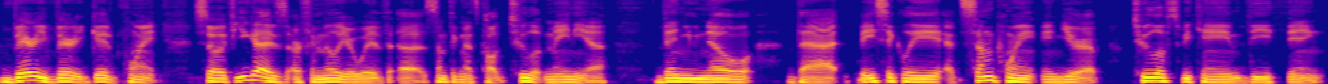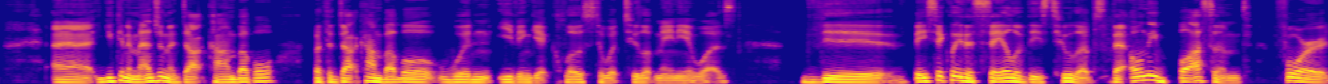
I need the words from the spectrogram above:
very, very good point. So, if you guys are familiar with uh, something that's called tulip mania, then you know that basically at some point in Europe, tulips became the thing. Uh, you can imagine the dot com bubble, but the dot com bubble wouldn't even get close to what tulip mania was. The basically the sale of these tulips that only blossomed for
